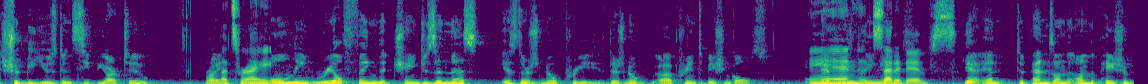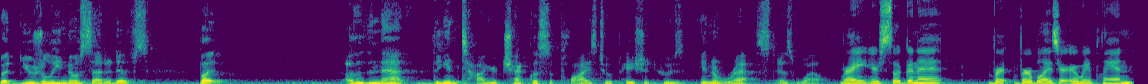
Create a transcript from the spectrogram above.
should be used in CPR too, right? That's right. The only real thing that changes in this is there's no pre there's no uh, pre-intubation goals. Everything And else- sedatives. Yeah, and depends on the, on the patient, but usually no sedatives. But other than that, the entire checklist applies to a patient who's in arrest as well. right? You're still going to ver- verbalize your airway plan.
